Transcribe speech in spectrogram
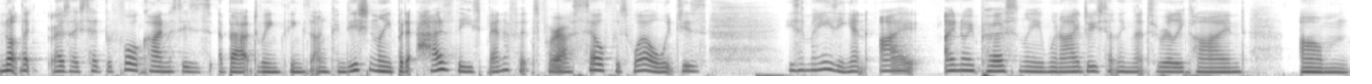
not that as I said before, kindness is about doing things unconditionally, but it has these benefits for ourselves as well, which is is amazing. And I I know personally when I do something that's really kind, um,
